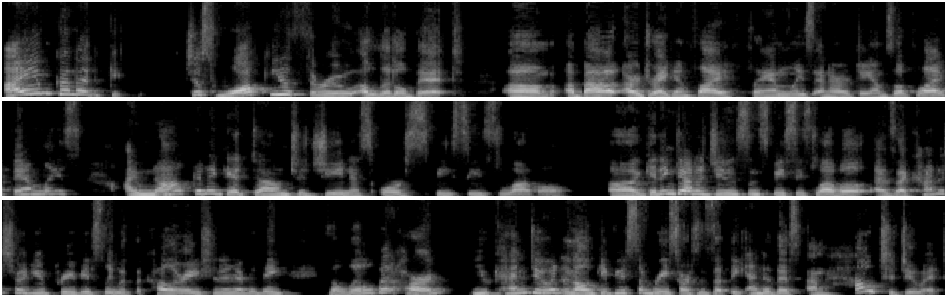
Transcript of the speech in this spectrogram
I am going to just walk you through a little bit um, about our dragonfly families and our damselfly families. I'm not going to get down to genus or species level. Uh, getting down to genus and species level, as I kind of showed you previously with the coloration and everything, is a little bit hard. You can do it, and I'll give you some resources at the end of this on how to do it.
